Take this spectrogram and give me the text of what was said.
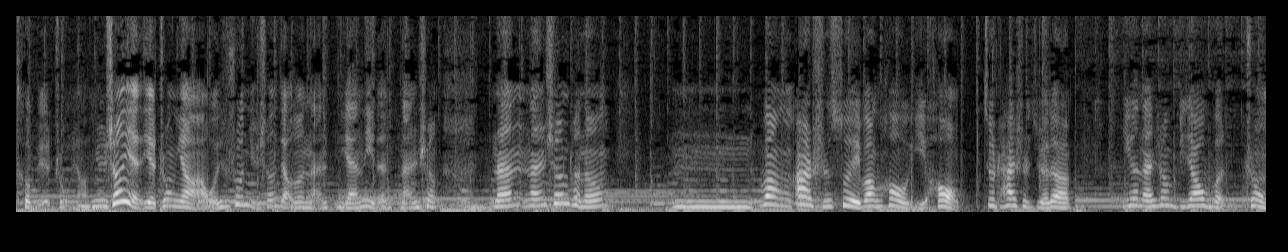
特别重要，女生也也重要啊。我就说女生角度男眼里的男生，男男生可能，嗯，往二十岁往后以后就开始觉得一个男生比较稳重，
